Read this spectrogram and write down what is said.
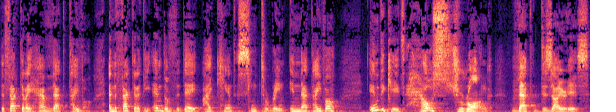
the fact that I have that taiva, and the fact that at the end of the day I can't seem to rein in that taiva, indicates how strong that desire is.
